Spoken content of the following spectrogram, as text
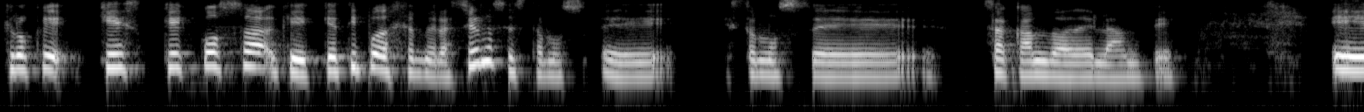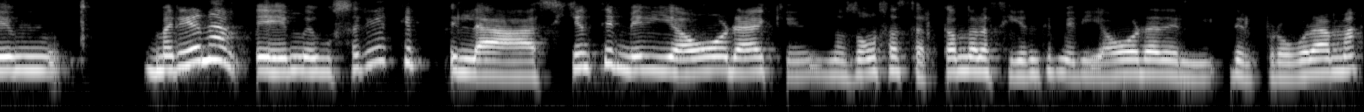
creo que qué, qué cosa, qué, qué tipo de generaciones estamos, eh, estamos eh, sacando adelante. Eh, Mariana, eh, me gustaría que la siguiente media hora, que nos vamos acercando a la siguiente media hora del, del programa,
